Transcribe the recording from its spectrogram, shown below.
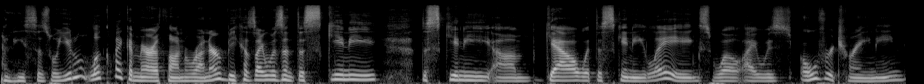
and he says well you don't look like a marathon runner because i wasn't the skinny the skinny um, gal with the skinny legs well i was overtraining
